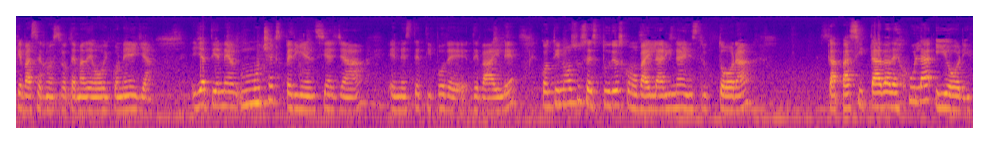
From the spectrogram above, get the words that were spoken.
que va a ser nuestro tema de hoy con ella. Ella tiene mucha experiencia ya en este tipo de, de baile. Continuó sus estudios como bailarina e instructora capacitada de hula y ori,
